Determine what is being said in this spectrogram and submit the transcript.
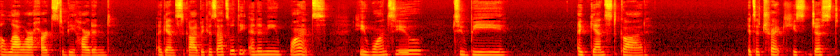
allow our hearts to be hardened against God because that's what the enemy wants. He wants you to be against God. It's a trick. He's just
